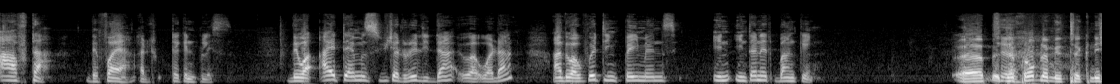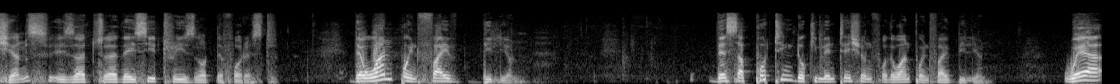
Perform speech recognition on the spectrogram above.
after the fire had taken place. There were items which had already done, were were done, and they were waiting payments in internet banking. Uh, the problem with technicians is that uh, they see trees, not the forest. The 1.5 billion, the supporting documentation for the 1.5 billion, where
